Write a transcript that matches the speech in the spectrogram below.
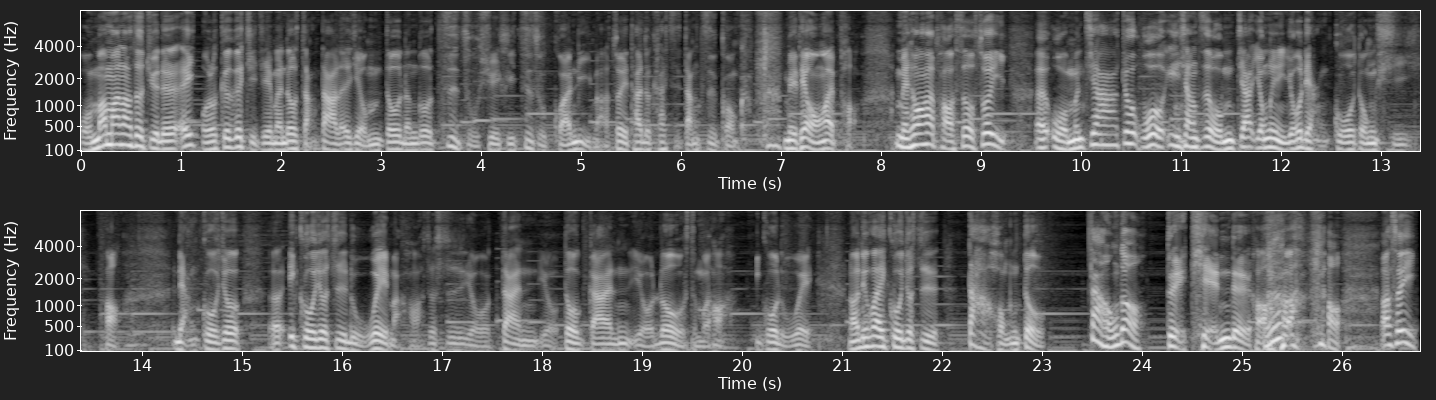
我妈妈那时候觉得，哎、欸，我的哥哥姐姐们都长大了，而且我们都能够自主学习、自主管理嘛，所以他就开始当志工，每天往外跑，每天往外跑的时候，所以呃，我们家就我有印。象之后，我们家永远有两锅东西，好，两锅就呃一锅就是卤味嘛，哈，就是有蛋、有豆干、有肉什么哈，一锅卤味，然后另外一锅就是大红豆，大红豆，对，甜的哈，好啊，所以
